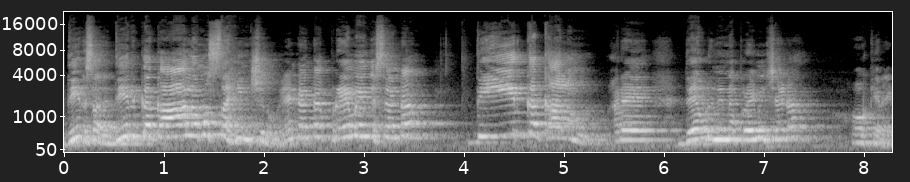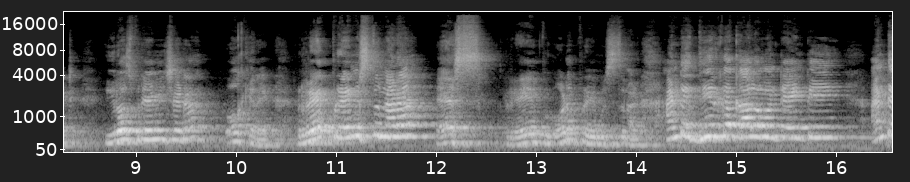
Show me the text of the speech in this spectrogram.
దీర్ఘ సారీ దీర్ఘకాలము సహించును. ఏంటంటే ప్రేమ ఏం చేస్తాడంట దీర్ఘకాలము. అరే దేవుడు నిన్న ప్రేమించాడా? ఓకే రైట్. ఈరోజు ప్రేమించాడా? ఓకే రైట్. రేపు ప్రేమిస్తున్నాడా? ఎస్ రేపు కూడా ప్రేమిస్తున్నాడు. అంటే దీర్ఘకాలం అంటే ఏంటి? అంటే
